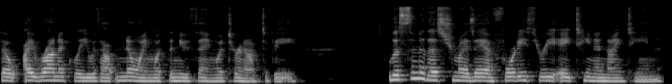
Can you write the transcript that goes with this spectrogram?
though ironically, without knowing what the new thing would turn out to be. Listen to this from Isaiah 43 18 and 19.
